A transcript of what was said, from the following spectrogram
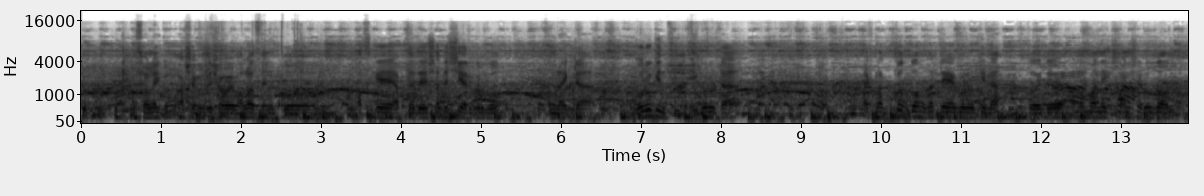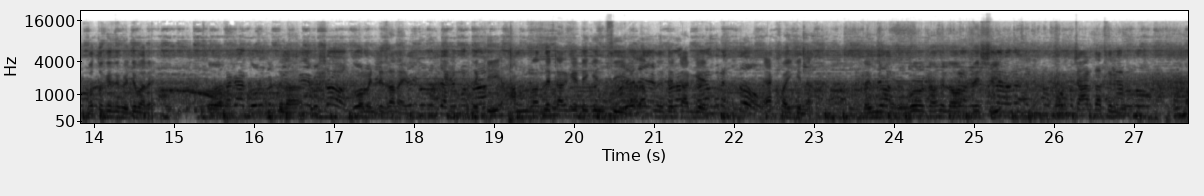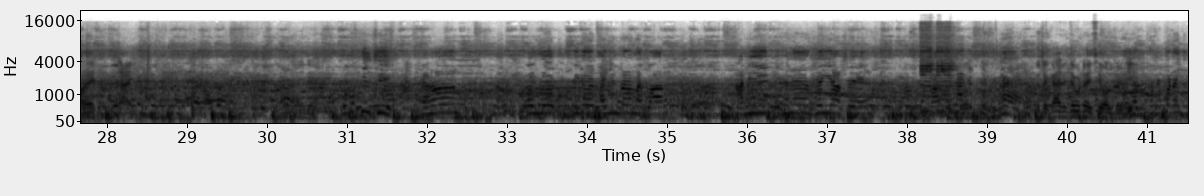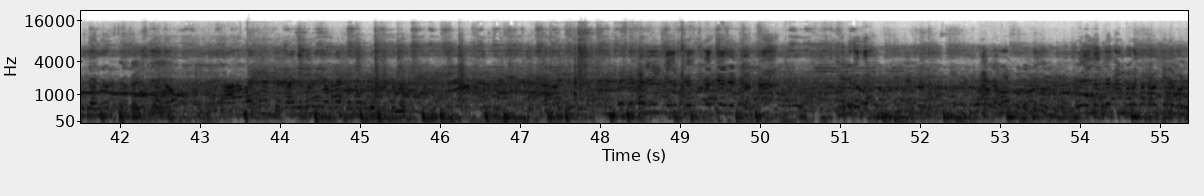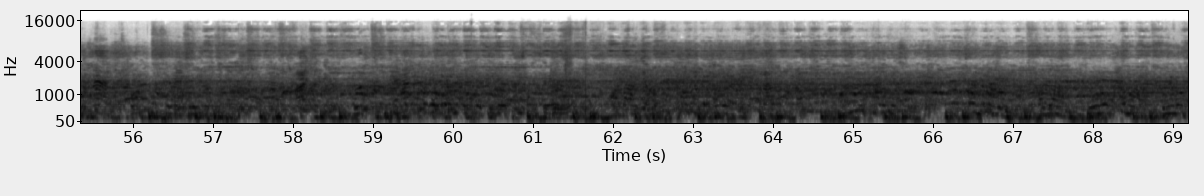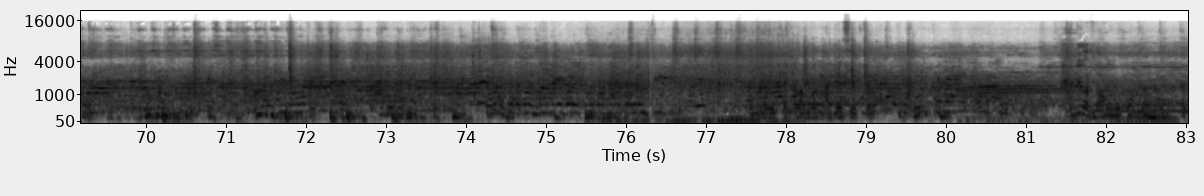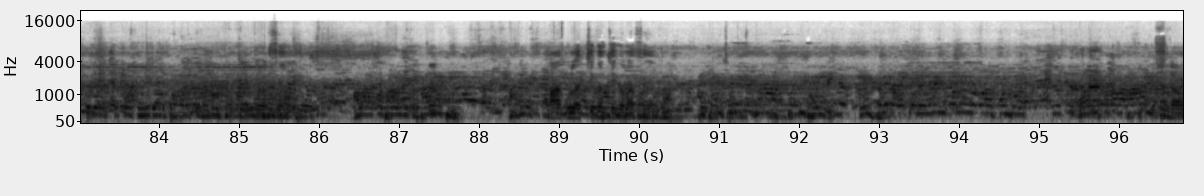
আসসালামু আলাইকুম আশা করছি সবাই ভালো আছেন। তো, আজকে আপনাদের সাথে শেয়ার করব। আমরা একটা গরু কিনছি। এই গরুটা এক লাখ চোদ্দ হাজার টাকা গরু কিনা। তো, এটা আনুমানিক মানুষের ওজন কত কেজি হইতে পারে? তো কমেন্টে জানাই দেখি আমরা যে টার্গেটে কিনছি আর আপনাদের টার্গেট এক হয় কিনা। গরুটা হলো বেশি এবং চার গরু। অনেকটাই ওই যে বিকালে বাইকিং করে না বার আমি এখানে যেই আসে হ্যাঁ। এটা গাড়িতে উঠাইছি অলরেডি ওর আর আমরা কাজে করি আমরা দেখতে গেলাম হাটের চিত্র। পাগুলা চিকন চিকন আছে। অনেক সুন্দর।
